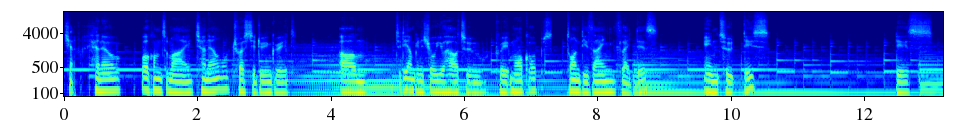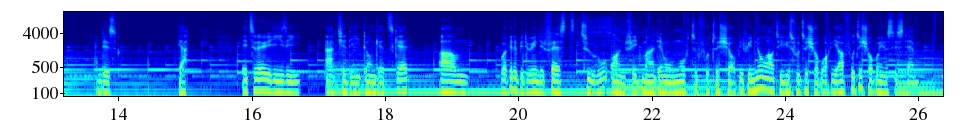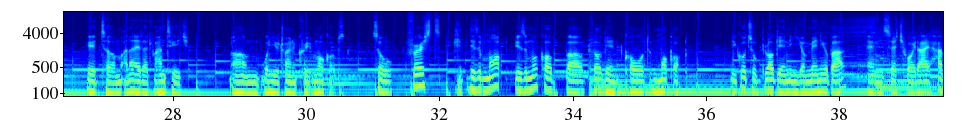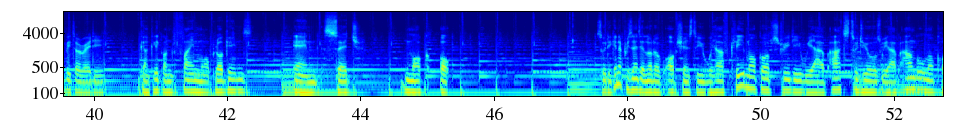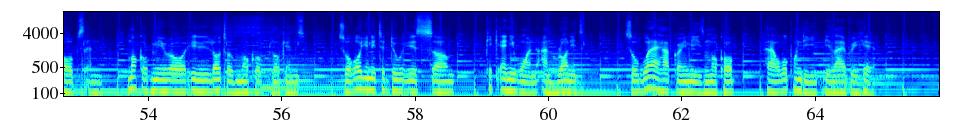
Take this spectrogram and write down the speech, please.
Ch- Hello, welcome to my channel. Trust you're doing great. Um, today I'm going to show you how to create mockups, turn designs like this into this, this, and this. Yeah, it's very easy. Actually, don't get scared. Um, we're going to be doing the first two on Figma, then we'll move to Photoshop. If you know how to use Photoshop, or if you have Photoshop on your system, it's um, another advantage um, when you're trying to create mockups. So first, there's a mock is a mockup uh, plugin called Mockup. You go to plugin in your menu bar and search for it. I have it already. You can click on Find More Plugins and search Mockup. So they're going to present a lot of options to you. We have Clay Mockups 3D, we have Art Studios, we have Angle Mockups, and Mockup Mirror, a lot of mockup plugins. So all you need to do is um, pick any one and run it. So what I have currently is mockup. and I'll open the, the library here.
